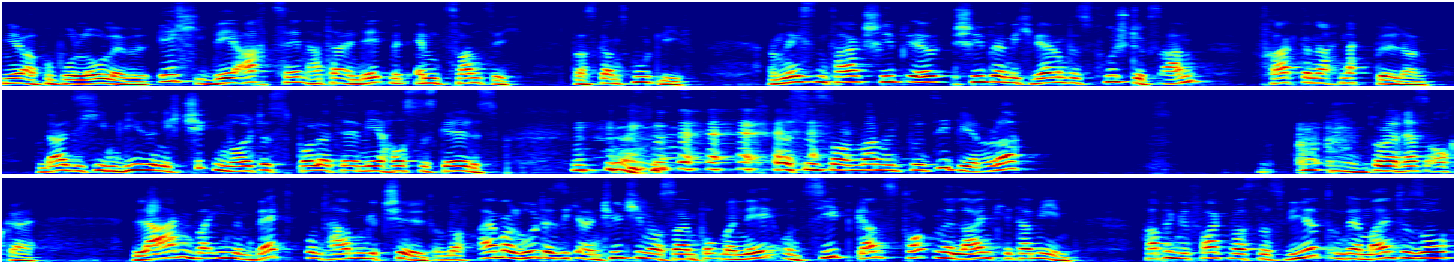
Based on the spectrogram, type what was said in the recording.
Hier, apropos Low Level. Ich, W18, hatte ein Date mit M20, was ganz gut lief. Am nächsten Tag schrieb er, schrieb er mich während des Frühstücks an, fragte nach Nacktbildern. Und als ich ihm diese nicht schicken wollte, spoilerte er mir Haus des Geldes. das ist doch ein Mann mit Prinzipien, oder? Oder das ist auch geil. Lagen bei ihm im Bett und haben gechillt. Und auf einmal holt er sich ein Tütchen aus seinem Portemonnaie und zieht ganz trockene Lein Ketamin. Hab ihn gefragt, was das wird, und er meinte so,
